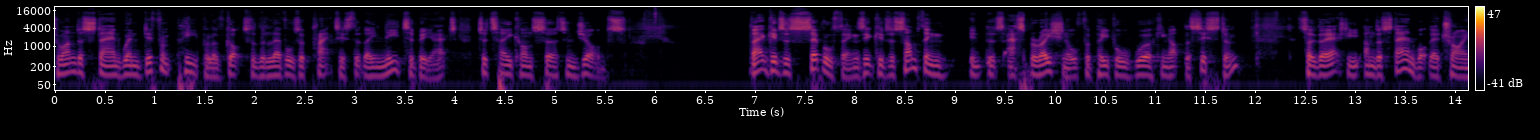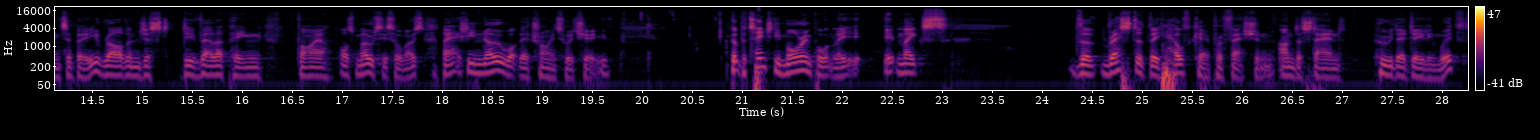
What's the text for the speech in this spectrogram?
to understand when different people have got to the levels of practice that they need to be at to take on certain jobs. That gives us several things. It gives us something that's aspirational for people working up the system so they actually understand what they're trying to be rather than just developing via osmosis almost. They actually know what they're trying to achieve. But potentially more importantly, it makes the rest of the healthcare profession understand who they're dealing with.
